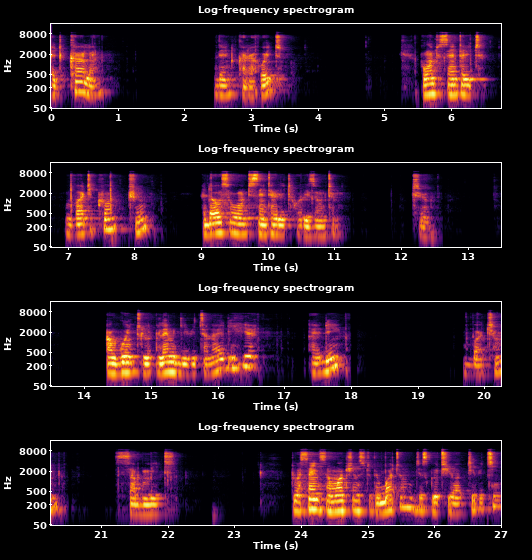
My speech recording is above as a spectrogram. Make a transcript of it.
add color then color white I want to center it vertical true. And I also want to center it horizontal true. I'm going to let me give it an ID here. ID button submit. To assign some actions to the button, just go to your activity.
